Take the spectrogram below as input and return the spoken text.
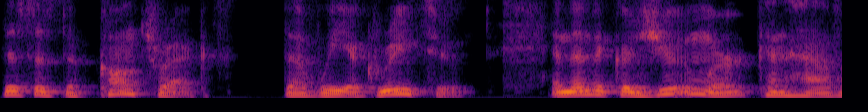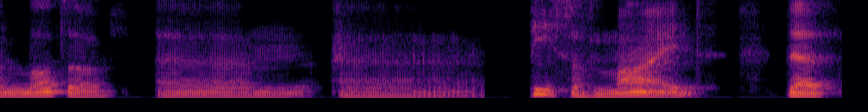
This is the contract that we agree to. And then the consumer can have a lot of um, uh, peace of mind that,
